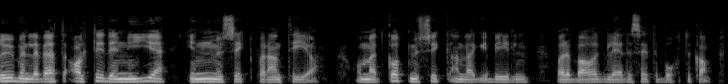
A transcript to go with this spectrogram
Ruben leverte alltid det nye innen musikk på den tida, og med et godt musikkanlegg i bilen var det bare å glede seg til bortekamp.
